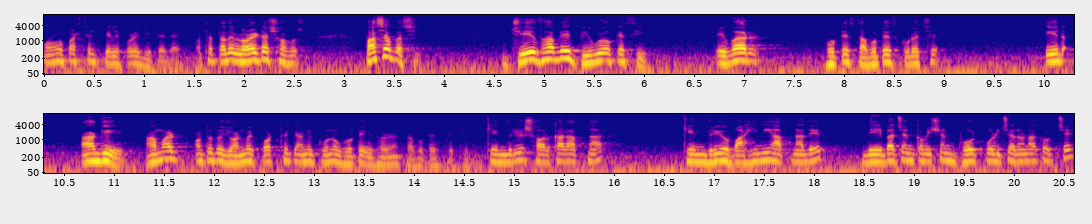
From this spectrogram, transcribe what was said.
পনেরো পার্সেন্ট পেলে পরে জিতে যায়। অর্থাৎ তাদের লড়াইটা সহজ। পাশাপাশি যেভাবে বিউরোক্রেসি এবার ভোটে সাবোটেজ করেছে, এর আগে আমার অন্তত জন্মের পর থেকে আমি কোনো ভোটে এই ধরনের সাবোটেজ দেখিনি। কেন্দ্রীয় সরকার আপনার, কেন্দ্রীয় বাহিনী আপনাদের নির্বাচন কমিশন ভোট পরিচালনা করছে,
